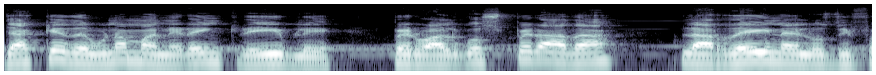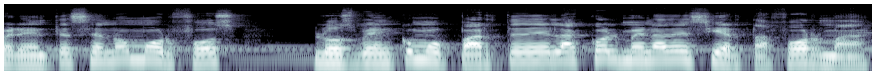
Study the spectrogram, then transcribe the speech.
ya que de una manera increíble, pero algo esperada, la reina y los diferentes xenomorfos los ven como parte de la colmena de cierta forma,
